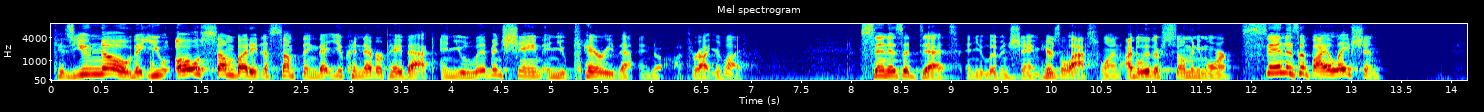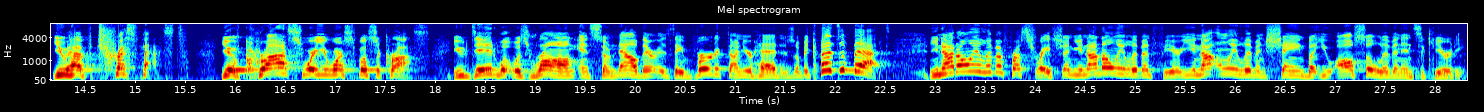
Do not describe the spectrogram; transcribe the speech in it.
Because you know that you owe somebody to something that you can never pay back, and you live in shame and you carry that uh, throughout your life. Sin is a debt, and you live in shame. Here's the last one. I believe there's so many more. Sin is a violation. You have trespassed. You have crossed where you weren't supposed to cross. You did what was wrong, and so now there is a verdict on your head. And so, because of that, you not only live in frustration, you not only live in fear, you not only live in shame, but you also live in insecurity.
